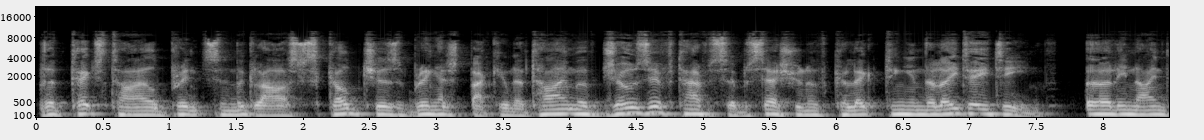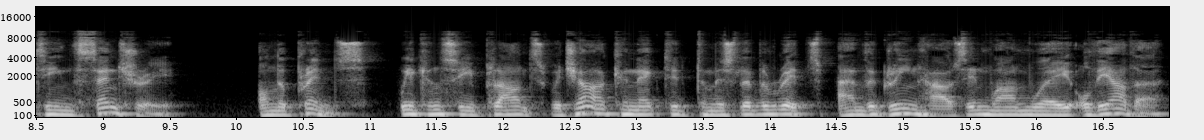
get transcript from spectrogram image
The textile prints in the glass sculptures bring us back in a time of Joseph Taaffe's obsession of collecting in the late 18th, early 19th century. On the prints, we can see plants which are connected to Miss Myslibořice and the greenhouse in one way or the other.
